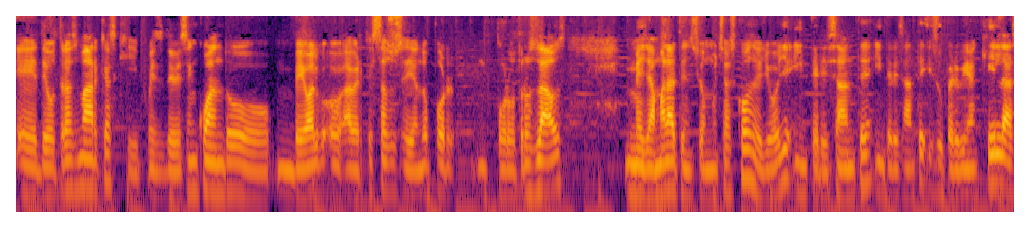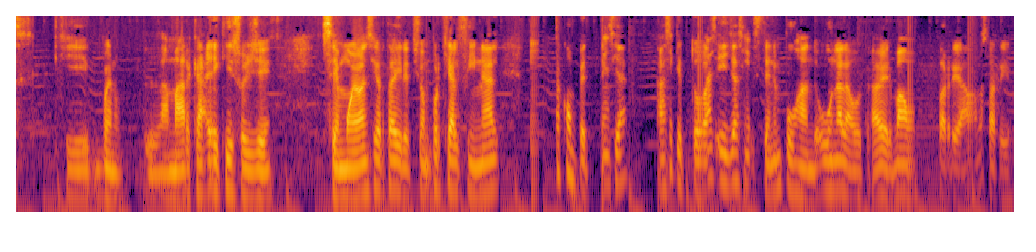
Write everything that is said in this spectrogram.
eh, de otras marcas que pues de vez en cuando veo algo, a ver qué está sucediendo por, por otros lados, me llama la atención muchas cosas. Yo, oye, interesante, interesante y súper bien que las, que, bueno, la marca X o Y se mueva en cierta dirección porque al final la competencia hace que todas ellas estén empujando una a la otra. A ver, vamos para arriba, vamos para arriba.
